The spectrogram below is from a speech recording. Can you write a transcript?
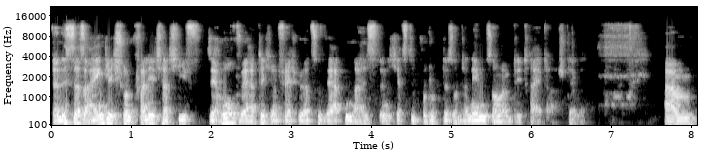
dann ist das eigentlich schon qualitativ sehr hochwertig und vielleicht höher zu werten, als wenn ich jetzt die Produkte des Unternehmens nochmal im Detail darstelle. Ähm,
